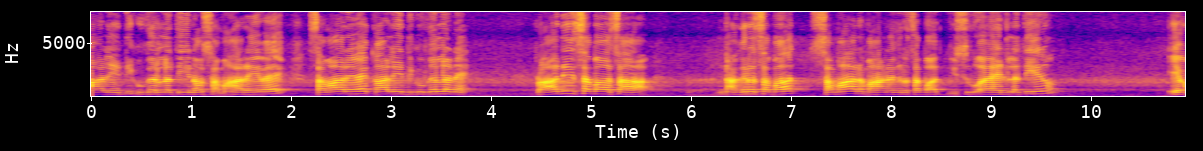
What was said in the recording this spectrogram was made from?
කාලය දිගු කරලා තියෙනවා සමහර ඒවායි සමහර ඒවායි කාලය දිගු කරලා නැහැ. ප්‍රාදේශ සභා සහ නගර සභාත් සමහර මහනගර සභාත් විසිරුවා හැරිලා තියෙනවා. ඒව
